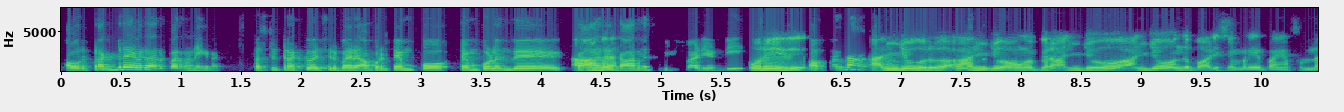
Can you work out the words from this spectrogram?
அவர் ட்ரக் டிரைவரா இருப்பாருன்னு நினைக்கிறேன். ஃபர்ஸ்ட் ட்ரக் வச்சிருப்பாரு. அப்புறம் டெம்போ டெம்போல இருந்து கார். கார்ல ஸ்பீட் பாடி வண்டி. புரியுது. அஞ்சு ஒரு அஞ்சு அவங்க பேர் அஞ்சு அஞ்சு வந்து பாடி சேம் பண்ணியிருப்பாங்க ஃபுல்லா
